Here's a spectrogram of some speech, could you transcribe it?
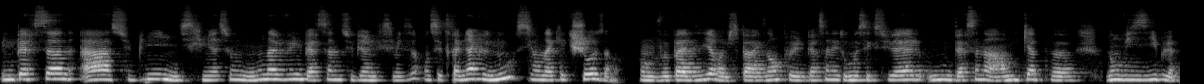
une personne a subi une discrimination ou on a vu une personne subir une discrimination, on sait très bien que nous, si on a quelque chose, on ne veut pas dire, par exemple, une personne est homosexuelle ou une personne a un handicap euh, non visible,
